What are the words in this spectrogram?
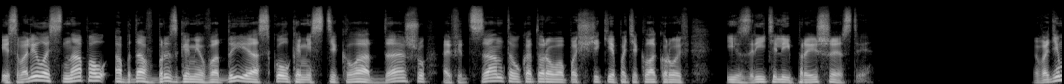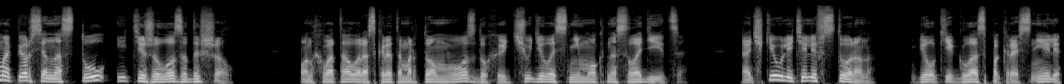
и свалилась на пол, обдав брызгами воды и осколками стекла Дашу, официанта, у которого по щеке потекла кровь, и зрителей происшествия. Вадим оперся на стул и тяжело задышал. Он хватал раскрытым ртом воздух и, чудилось, не мог насладиться. Очки улетели в сторону. Белки глаз покраснели,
